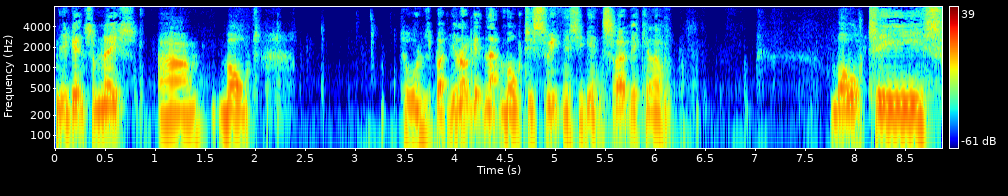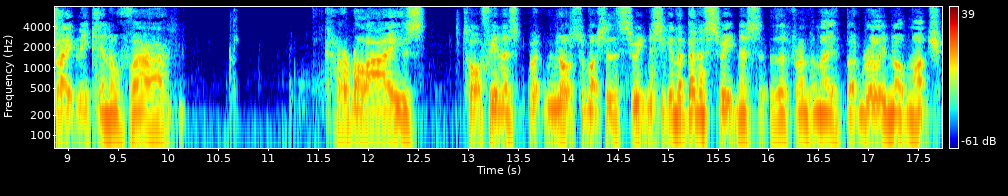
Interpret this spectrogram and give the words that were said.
you get some nice um, malt tones, but you're not getting that malty sweetness. You're getting slightly kind of malty, slightly kind of uh, caramelized toffiness, but not so much of the sweetness. You get a bit of sweetness at the front of the mouth, but really not much.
